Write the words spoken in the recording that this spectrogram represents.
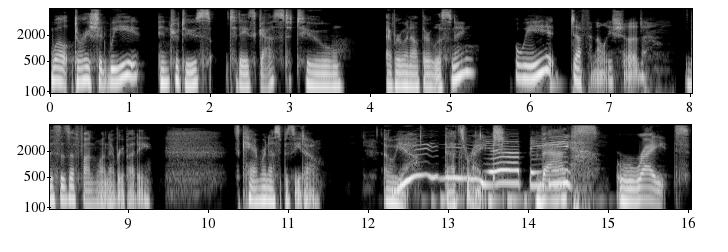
Well, Doree, should we introduce today's guest to everyone out there listening? We definitely should. This is a fun one, everybody. It's Cameron Esposito. Oh, yeah. That's right. Yeah, baby. That's right.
